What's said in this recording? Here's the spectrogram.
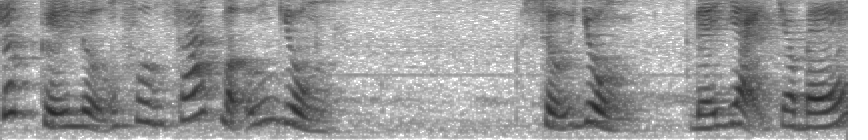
rất kỹ lưỡng phương pháp mà ứng dụng, sử dụng để dạy cho bé.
